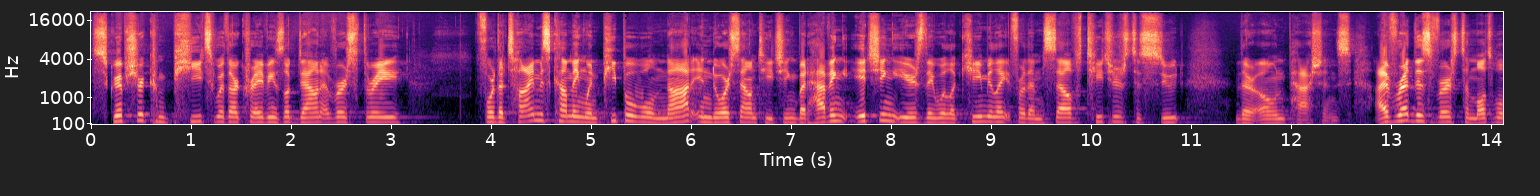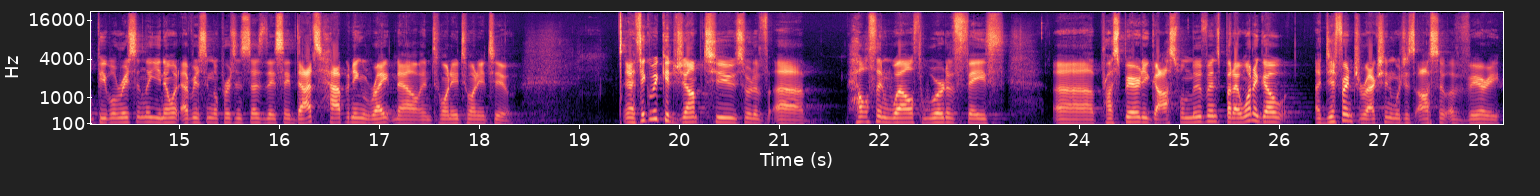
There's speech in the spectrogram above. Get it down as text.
Scripture competes with our cravings. Look down at verse 3. For the time is coming when people will not endure sound teaching, but having itching ears, they will accumulate for themselves teachers to suit their own passions. I've read this verse to multiple people recently. You know what every single person says? They say that's happening right now in 2022. And I think we could jump to sort of uh, health and wealth, word of faith, uh, prosperity gospel movements, but I want to go a different direction, which is also a very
